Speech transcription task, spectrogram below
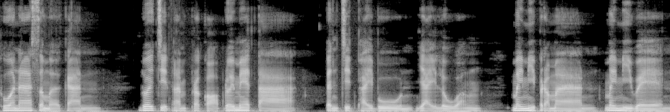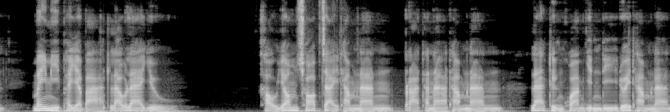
ทั่วหน้าเสมอกัน ด้วยจิตอันประกอบด้วยเมตตา เป็นจิตภัยบูรณ์ใหญ่หลวง ไม่มีประมาณ ไม่มีเวร ไม่มีพยาบาทแล้วแลอยู่ เขาย่อมชอบใจธรรมนั้น ปรารถนาธรรมนั้น และถึงความยินดีด้วยธรรมนั้น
